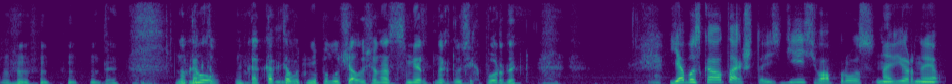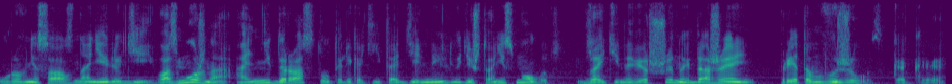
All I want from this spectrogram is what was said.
Да. Но как-то ну, как, как вот не получалось у нас смертных до сих пор, да? Я бы сказал так, что здесь вопрос, наверное, уровня сознания людей. Возможно, они дорастут или какие-то отдельные люди, что они смогут зайти на вершину и даже при этом выживут, как э,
